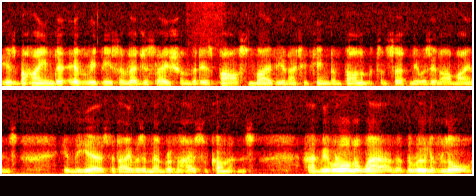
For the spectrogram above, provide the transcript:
is behind every piece of legislation that is passed by the United Kingdom Parliament, and certainly was in our minds in the years that I was a member of the House of Commons. And we were all aware that the rule of law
